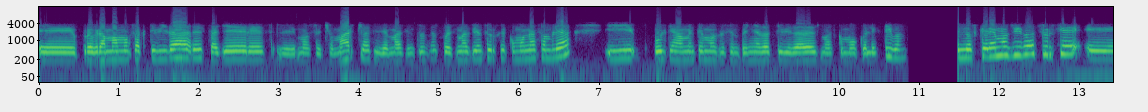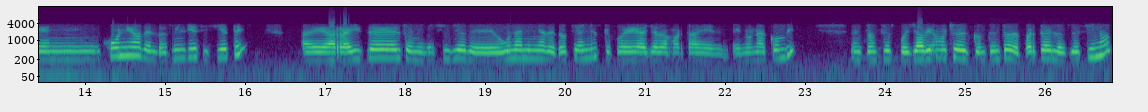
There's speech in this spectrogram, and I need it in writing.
eh, programamos actividades, talleres, hemos hecho marchas y demás. Entonces, pues más bien surge como una asamblea y últimamente hemos desempeñado actividades más como colectiva. Nos Queremos Vivas surge en junio del 2017 eh, a raíz del feminicidio de una niña de 12 años que fue hallada muerta en, en una combi. Entonces, pues ya había mucho descontento de parte de los vecinos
